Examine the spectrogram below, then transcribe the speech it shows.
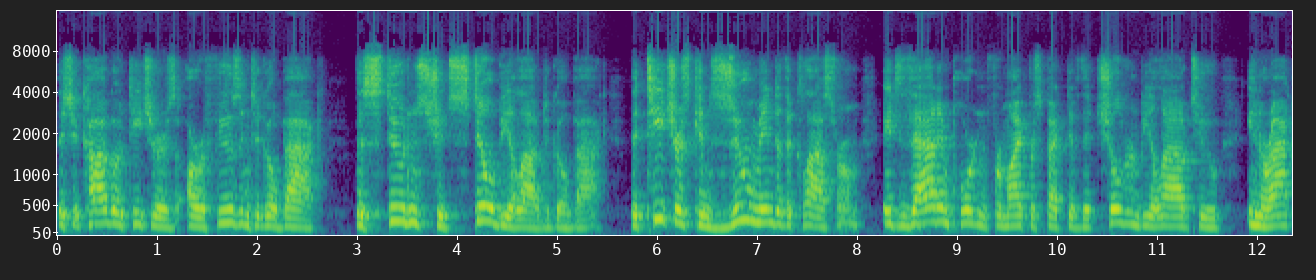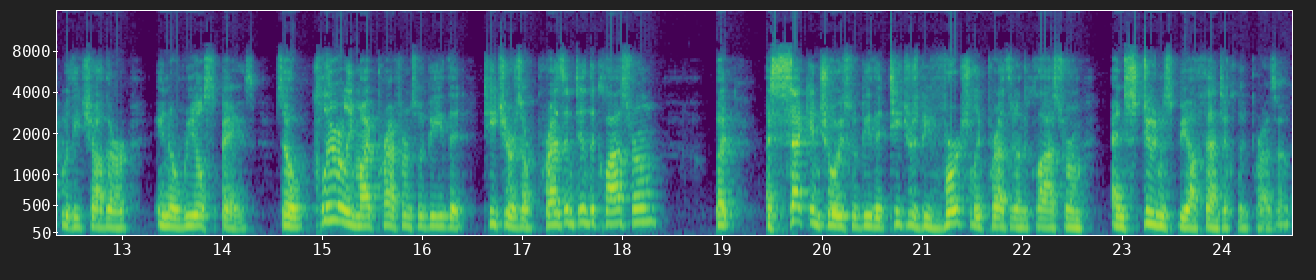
the Chicago teachers are refusing to go back, the students should still be allowed to go back. The teachers can zoom into the classroom. It's that important from my perspective that children be allowed to interact with each other in a real space. So clearly, my preference would be that teachers are present in the classroom, but a second choice would be that teachers be virtually present in the classroom and students be authentically present.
